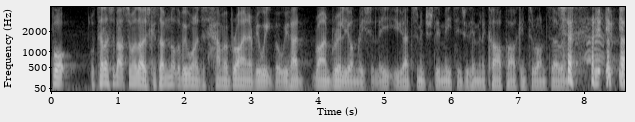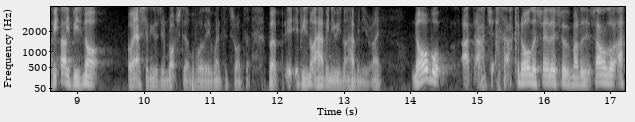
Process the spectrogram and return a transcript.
but well tell us about some of those because i'm not that we want to just hammer brian every week but we've had ryan brierley on recently you had some interesting meetings with him in a car park in toronto if, if, if he's not well actually i think it was in rochdale before they went to toronto but if he's not having you he's not having you right no, but I I can only say this as mad as it sounds. I,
